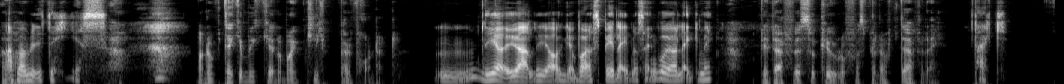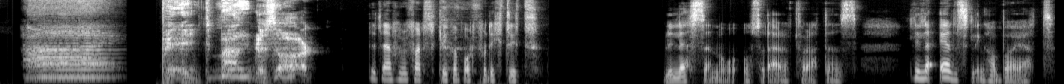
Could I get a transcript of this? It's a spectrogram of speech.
Ja. att man blir lite hes. Man upptäcker mycket när man klipper podden. Mm, det gör ju aldrig jag. Jag bara spelar in och sen går jag och lägger mig. Det är därför det är så kul att få spela upp det här för dig. Tack. Bengt Magnusson! Det är därför du faktiskt klippa bort på riktigt. Blir ledsen och, och sådär för att ens lilla älskling har börjat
